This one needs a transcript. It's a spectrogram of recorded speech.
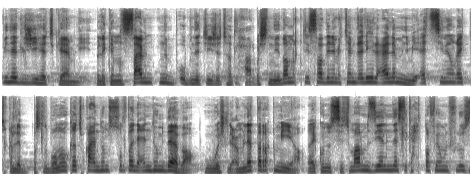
بين هاد الجهات كاملين. ولكن من الصعب نتنبؤوا بنتيجة هاد الحرب. واش النظام الاقتصادي الاقتصادي اللي معتمد عليه العالم من مئات السنين غيتقلب واش البنوك غتبقى عندهم السلطة اللي عندهم دابا. واش العملات الرقمية؟ غيكونوا استثمار مزيان للناس اللي كيحطوا فيهم الفلوس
